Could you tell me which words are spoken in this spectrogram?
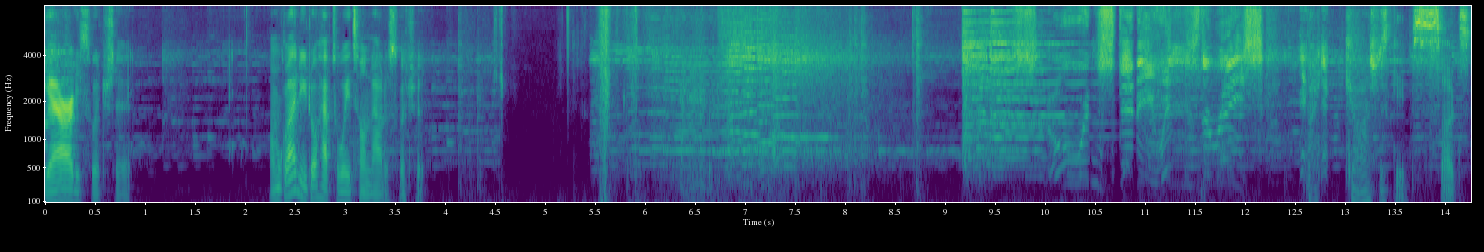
Yeah, I already switched it. I'm glad you don't have to wait till now to switch it. My gosh, this game sucks.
